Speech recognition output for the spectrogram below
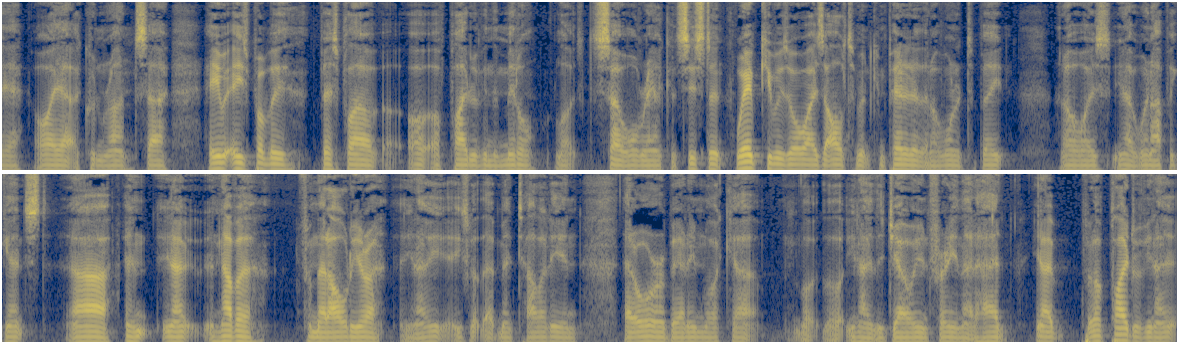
yeah, I uh, couldn't run. So he he's probably the best player I've played with in the middle. Like so all round consistent. Webcke was always the ultimate competitor that I wanted to beat. That I always you know went up against. Uh, and you know another from that old era. You know, he, has got that mentality and that aura about him, like, uh, like, you know the Joey and Freddie and that had. You know, but I've played with you know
